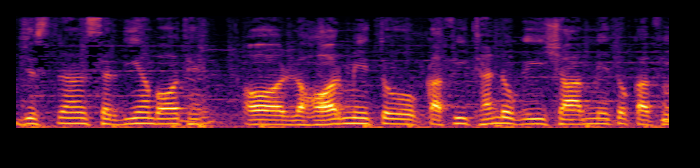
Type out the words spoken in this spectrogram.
जिस तरह सर्दियाँ बहुत हैं और लाहौर में तो काफ़ी ठंड हो गई शाम में तो काफ़ी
